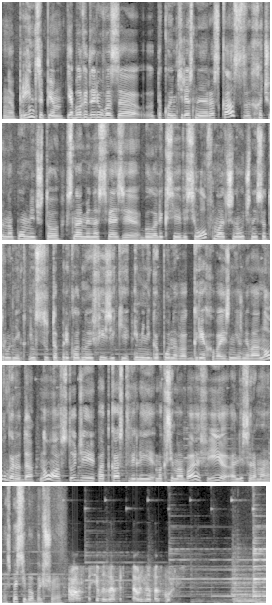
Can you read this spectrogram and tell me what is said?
э, принципе. Я благодарю вас за такой интересный рассказ. Хочу напомнить, что с нами на связи был Алексей Веселов, младший научный сотрудник Института прикладной физики имени Гапонова Грехова из Нижнего Новгорода. Ну а в студии подкаст вели Максим Абаев и Алиса Романова. Спасибо большое. Вам спасибо за представленную возможность.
